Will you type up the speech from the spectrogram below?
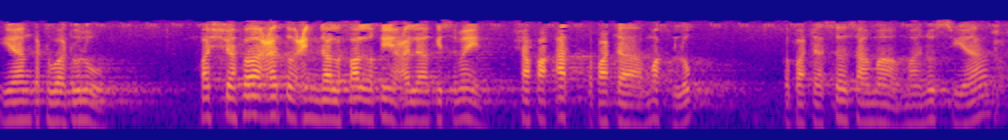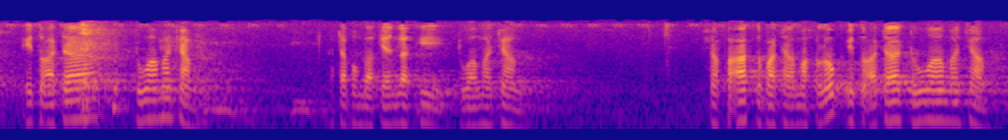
yang kedua dulu. Fasyafa'atu 'indal khalqi 'ala qismain. Syafaat kepada makhluk kepada sesama manusia itu ada dua macam. Ada pembagian lagi dua macam. Syafaat kepada makhluk itu ada dua macam.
